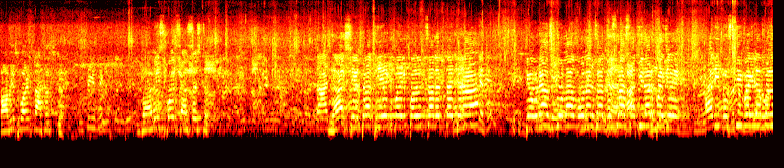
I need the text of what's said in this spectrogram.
बावीस पॉईंट सहासष्ट. बावीस पॉईंट सहासष्ट. या क्षेत्रात ही एक बैल पळून चालत नाही त्याला. तेवढ्या तोला मोलाचा दुसरा साथीदार पाहिजे. आणि नुसती बैला पळून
